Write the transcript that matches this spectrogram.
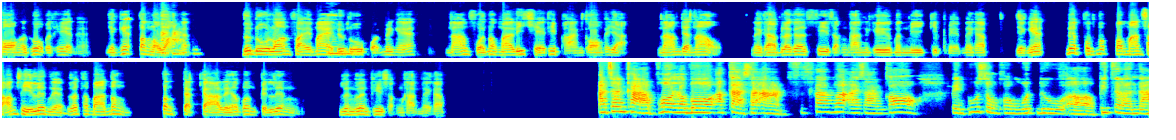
กองอะทั่วประเทศนะอย่างเงี้ยต้องระวังนะฤดูร้อนไฟไหม้อืมฤดูฝนเป็นไงน้ำฝนออกมาลิเชที่ผ่านกองขยะ น้ำจะเน่านะครับ แล้วก็ที่สำคัญคือมันมีกลิ่นเหม็นนะครับ อย่างเงี้ยเนี่ยผมว่าประมาณสามสี่เรื่องเนี่ยรัฐบาลต้องต้องจัดการเลยครับเพราะมันเป็นเรื่องเรื่องเรื่องที่สำคัญนะครับ อาจารย์ค่ะพรบอากาศสะอาดทราบว่าอาจารย์ก็เป็นผู้ทรงคุณวุฒิดูเอ่อพิจารณา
